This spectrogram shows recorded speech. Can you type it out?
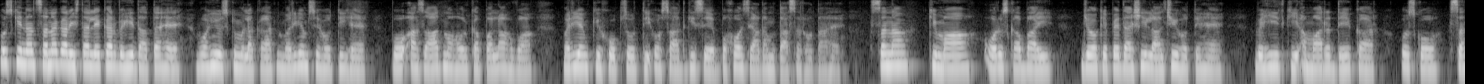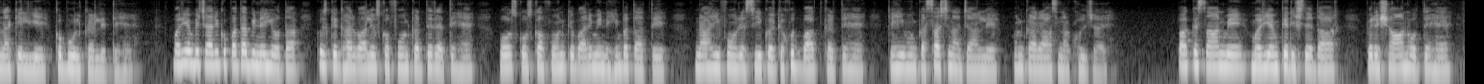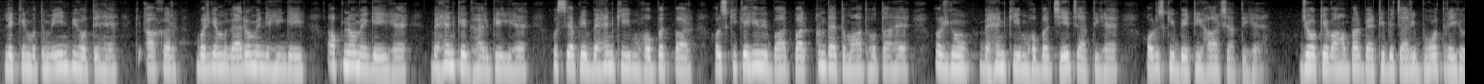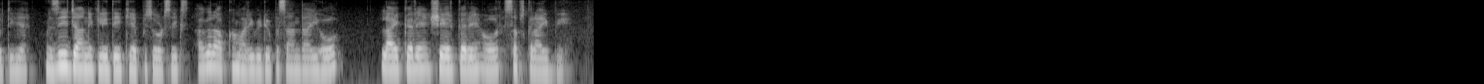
اس کی نت ثنا کا رشتہ لے کر وحید آتا ہے، وہیں اس کی ملاقات مریم سے ہوتی ہے۔ وہ آزاد ماحول کا پلا ہوا، مریم کی خوبصورتی اور سادگی سے بہت زیادہ متاثر ہوتا ہے۔ ثنا کی ماں اور اس کا بھائی جو کہ پیدائشی لالچی ہوتے ہیں، وحید کی امارت دیکھ کر اس کو ثنا کے لیے قبول کر لیتے ہیں۔ مریم بیچاری کو پتہ بھی نہیں ہوتا کہ اس کے گھر والے اس کو فون کرتے رہتے ہیں۔ وہ اس کو اس کا فون کے بارے میں نہیں بتاتے، نہ ہی فون ریسیو کر کے خود بات کرتے ہیں کہیں ان کا سچ نہ جان لے، ان کا راز نہ کھل جائے۔ پاکستان میں مریم کے رشتہ دار پریشان ہوتے ہیں، لیکن مطمئن بھی ہوتے ہیں آخر مریم غیروں میں نہیں گئی، اپنوں میں گئی ہے، بہن کے گھر گئی ہے۔ اس سے اپنی بہن کی محبت پر اور اس کی کہی ہوئی بات پر اندھ اعتماد ہوتا ہے اور یوں بہن کی محبت جیت جاتی ہے اور اس کی بیٹی ہار جاتی ہے۔ جو کہ وہاں پر بیٹھی بیچاری بہت رہی ہوتی ہے۔ مزید جاننے کے لیے دیکھیے ایپیسوڈ سکس اگر آپ کو ہماری ویڈیو پسند آئی ہو، لائک کریں، شیئر کریں اور سبسکرائب بھی۔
